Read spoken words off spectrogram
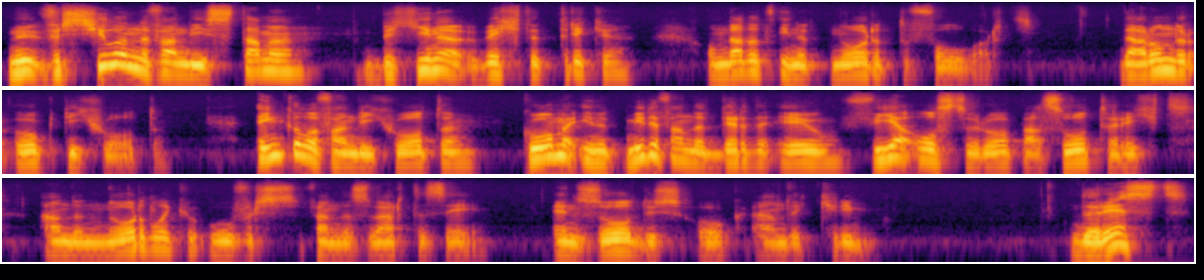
Nu, verschillende van die stammen beginnen weg te trekken omdat het in het noorden te vol wordt. Daaronder ook die Goten. Enkele van die Goten komen in het midden van de derde eeuw via Oost-Europa zo terecht aan de noordelijke oevers van de Zwarte Zee en zo dus ook aan de Krim. De rest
